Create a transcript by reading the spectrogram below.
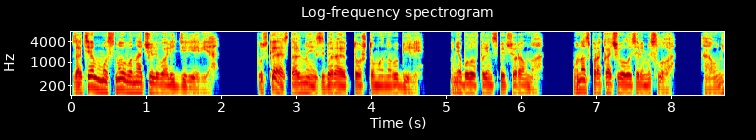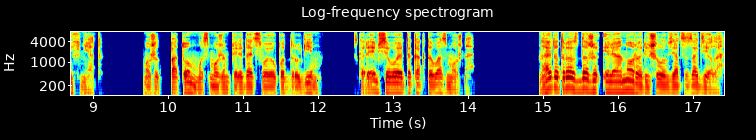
Затем мы снова начали валить деревья. Пускай остальные забирают то, что мы нарубили. Мне было в принципе все равно. У нас прокачивалось ремесло, а у них нет. Может, потом мы сможем передать свой опыт другим? Скорее всего, это как-то возможно. На этот раз даже Элеонора решила взяться за дело,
